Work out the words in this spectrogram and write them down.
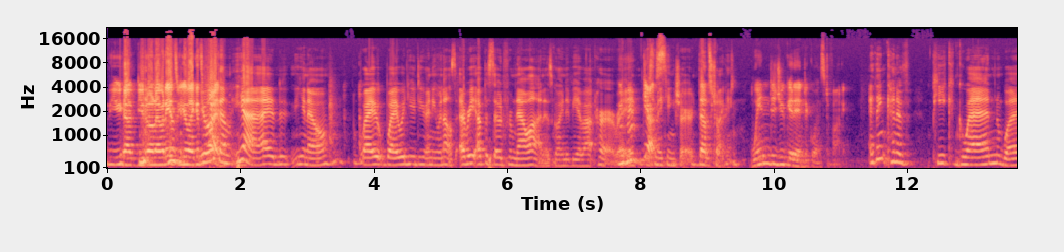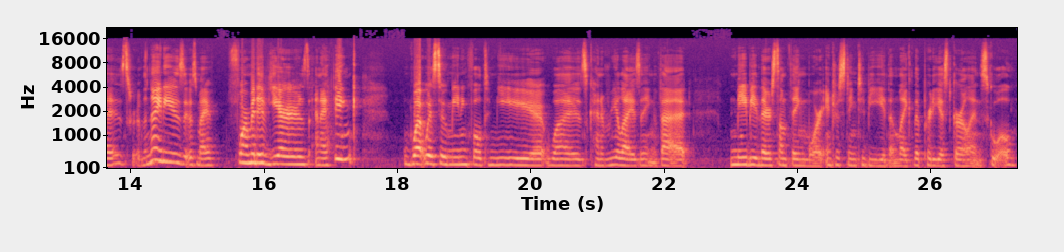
You have you don't have an answer. You're like it's You're fine. welcome. Yeah, I. You know, why? Why would you do anyone else? Every episode from now on is going to be about her, right? Just Mm-hmm. Yes. making sure. That's Just correct. When did you get into Gwen Stefani? I think kind of peak Gwen was sort of the 90s. It was my formative years. And I think what was so meaningful to me was kind of realizing that maybe there's something more interesting to be than like the prettiest girl in school,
